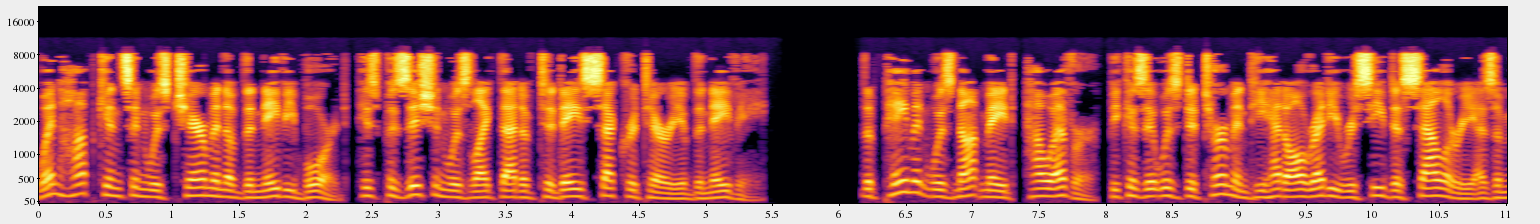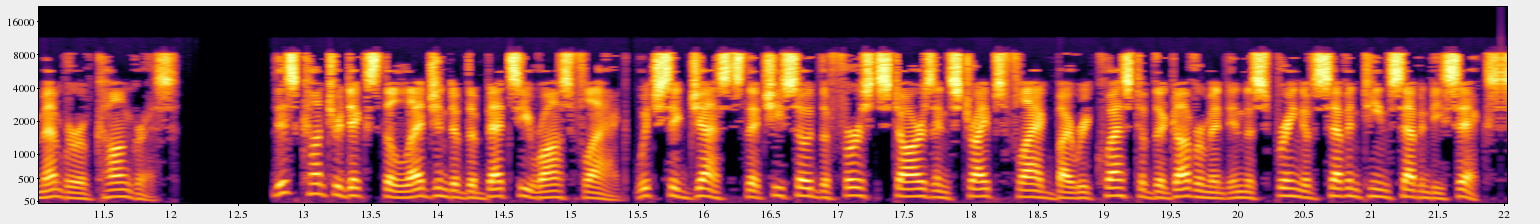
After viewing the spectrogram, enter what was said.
When Hopkinson was chairman of the Navy Board, his position was like that of today's Secretary of the Navy. The payment was not made, however, because it was determined he had already received a salary as a member of Congress. This contradicts the legend of the Betsy Ross flag, which suggests that she sewed the first Stars and Stripes flag by request of the government in the spring of 1776.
